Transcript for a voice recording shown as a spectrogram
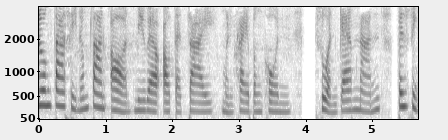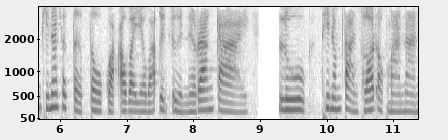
ดวงตาสีน้ำตาลอ่อน มีแววเอาแต่ใจ เหมือนใครบางคน ส่วนแก้มนั้นเป็นสิ่งที่น่าจะเติบโตกว่าอวัยวะอื่นๆ ในร่างกาย ลูกที่น้ำตาลคลอดออกมานั้น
